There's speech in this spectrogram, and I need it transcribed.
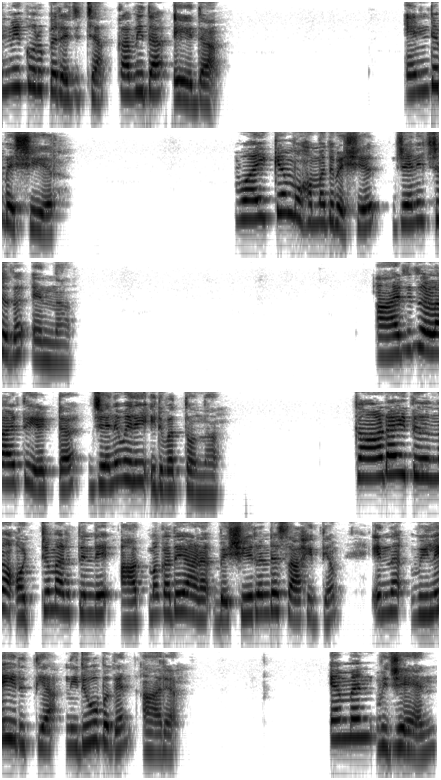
എൻ വി കുറിപ്പ് രചിച്ച കവിത ഏതാ? എന്റെ ബഷീർ. വൈക്കം മുഹമ്മദ് ബഷീർ ജനിച്ചത് എന്ന്. ആയിരത്തി തൊള്ളായിരത്തി എട്ട് ജനുവരി ഇരുപത്തൊന്ന്. കാടായി തീർന്ന ഒറ്റമരത്തിന്റെ ആത്മകഥയാണ് ബഷീറിന്റെ സാഹിത്യം എന്ന് വിലയിരുത്തിയ നിരൂപകൻ ആര്? എം. എൻ. വിജയൻ.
